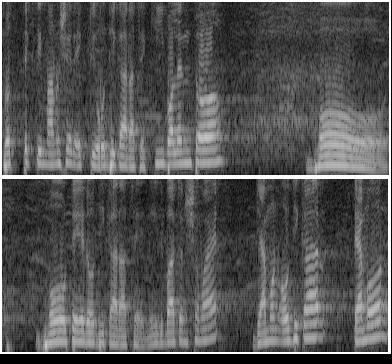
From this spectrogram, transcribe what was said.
প্রত্যেকটি মানুষের একটি অধিকার আছে। কি বলেন তো? ভোট। ভোটের অধিকার আছে। নির্বাচন সময় যেমন অধিকার, তেমন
